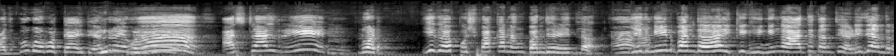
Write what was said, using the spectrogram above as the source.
ಅದಕ್ಕೂ ಗೊತ್ತೇ ಐತೇನ್ರಿ ಹಾ, ಅಷ್ಟ ಅಲ್ರಿ ನೋಡ್ ಈಗ ಪುಷ್ಪಕ್ಕ ನಂಗ್ ಬಂದ್ ಹೇಳಿದ್ಲ. ಈಗ ನೀನ್ ಬಂದ ಈಕಿಗ್ ಹಿಂಗ ಆತೈತ್ ಅಂತ ಹೇಳಿದೆ ಅಂದ್ರ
